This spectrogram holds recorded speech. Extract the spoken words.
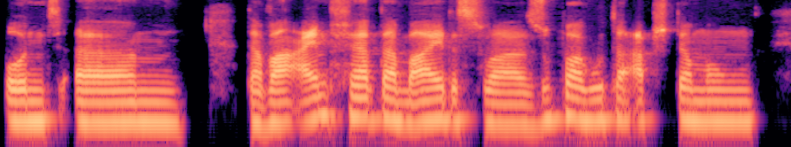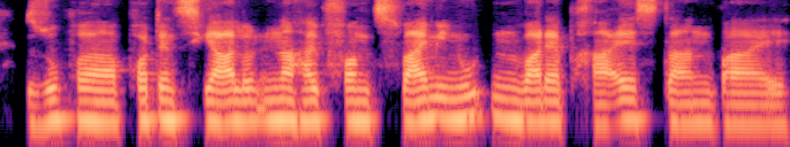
Und ähm, da war ein Pferd dabei, das war super gute Abstimmung, super Potenzial und innerhalb von zwei Minuten war der Preis dann bei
